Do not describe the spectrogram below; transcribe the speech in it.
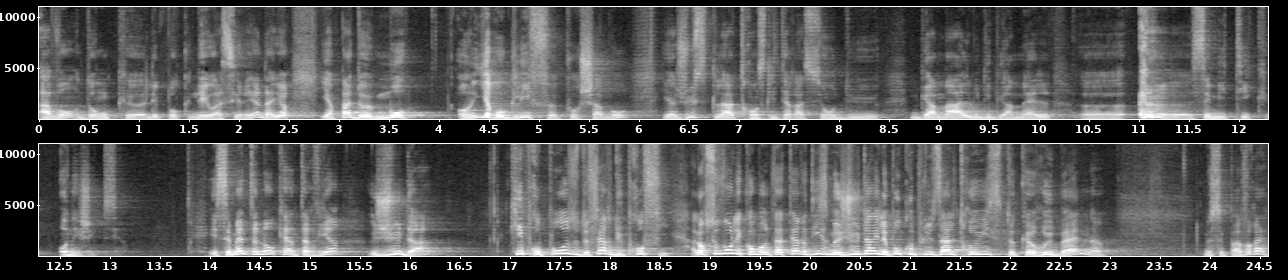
avant donc euh, l'époque néo-assyrienne. D'ailleurs, il n'y a pas de mot en hiéroglyphe pour chameau, il y a juste la translittération du gamal ou du gamel sémitique en égyptien. Et c'est maintenant qu'intervient Judas, qui propose de faire du profit. Alors souvent les commentateurs disent mais Judas il est beaucoup plus altruiste que Ruben, mais ce n'est pas vrai.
